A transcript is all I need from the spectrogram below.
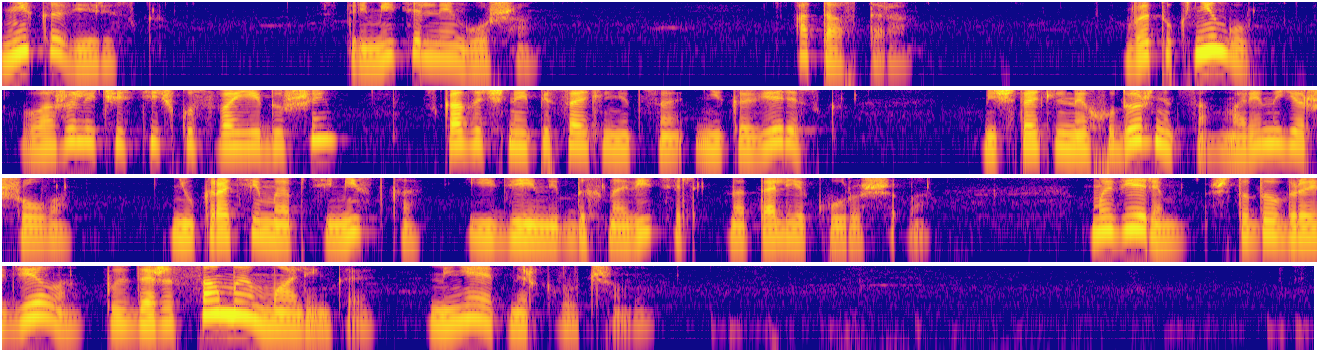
Ника Вереск. Стремительный Гоша. От автора. В эту книгу вложили частичку своей души сказочная писательница Ника Вереск, мечтательная художница Марина Ершова, неукротимая оптимистка и идейный вдохновитель Наталья Курышева. Мы верим, что доброе дело, пусть даже самое маленькое, меняет мир к лучшему.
